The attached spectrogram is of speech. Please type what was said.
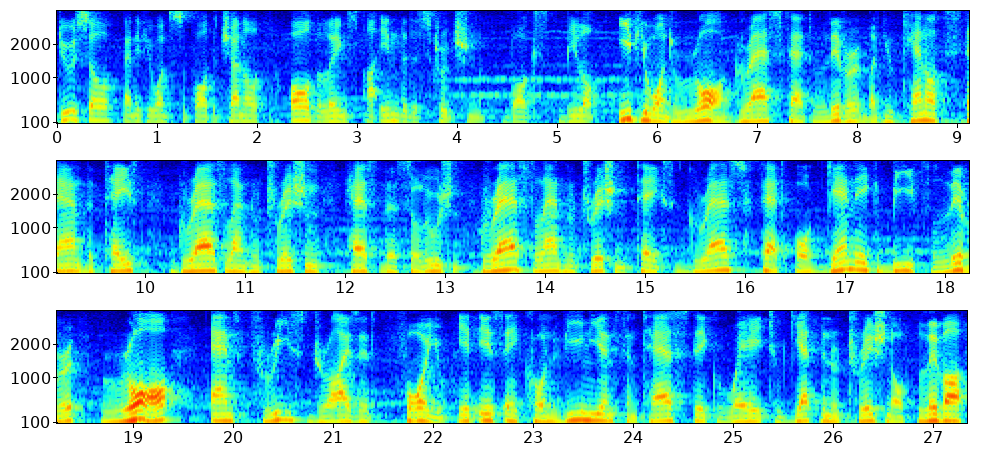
do so. And if you want to support the channel, all the links are in the description box below. If you want raw grass-fed liver, but you cannot stand the taste, Grassland Nutrition has the solution. Grassland Nutrition takes grass-fed organic beef liver raw and freeze dries it for you. It is a convenient, fantastic way to get the nutrition of liver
